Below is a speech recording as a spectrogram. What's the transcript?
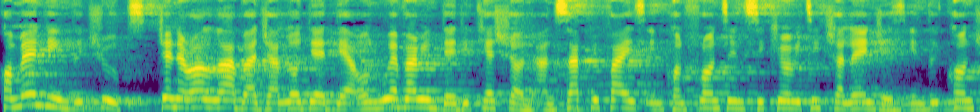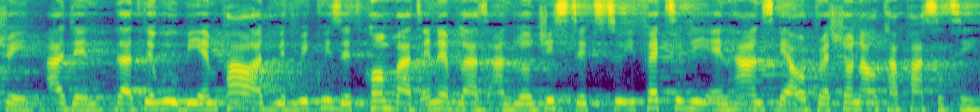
Commending the troops, General Lagbaja lauded their unwavering dedication and sacrifice in confronting security challenges in the country, adding that they will be empowered with requisite combat enablers and logistics to effectively enhance their operational capacity.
